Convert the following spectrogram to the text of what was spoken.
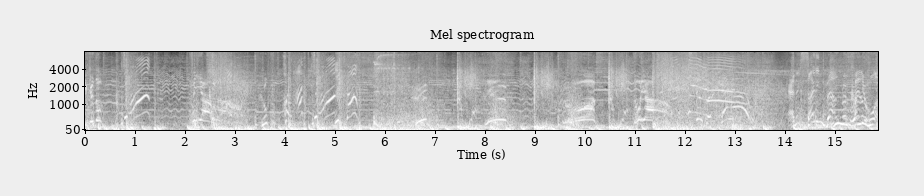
いくぞ An exciting bout from mm-hmm. round one.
